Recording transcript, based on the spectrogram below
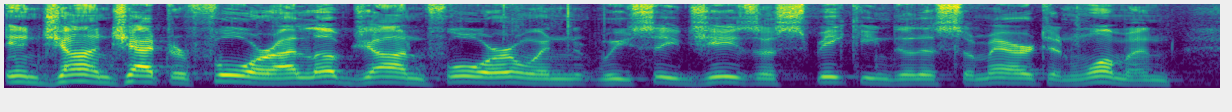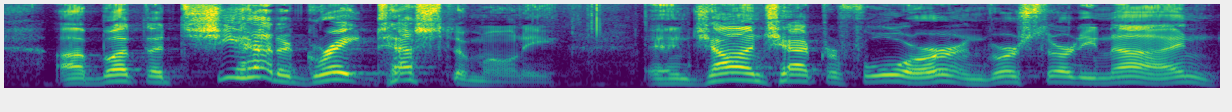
In John chapter 4, I love John 4 when we see Jesus speaking to this Samaritan woman, uh, but that she had a great testimony. In John chapter 4 and verse 39,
